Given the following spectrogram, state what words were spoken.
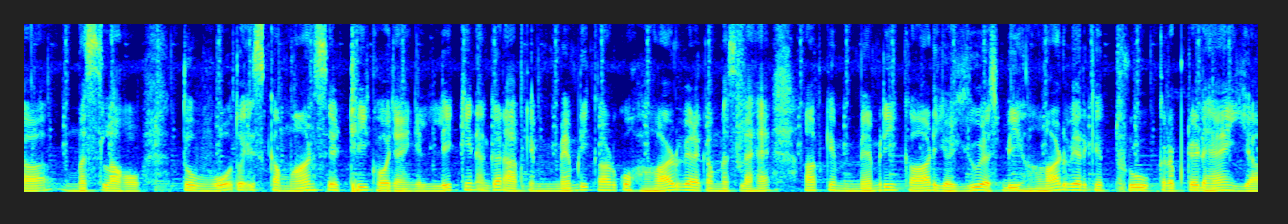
का मसला हो तो वो तो इस कमांड से ठीक हो जाएँगे। लेकिन अगर आपके मेमोरी कार्ड को हार्डवेयर का मसला है, आपके मेमोरी कार्ड या यूएसबी हार्डवेयर के थ्रू करप्टेड हैं या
